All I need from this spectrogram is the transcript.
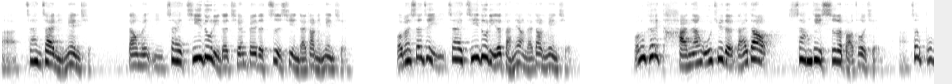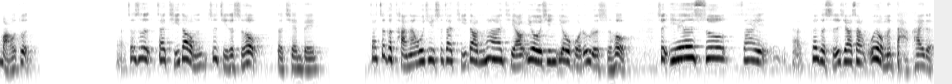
啊，站在你面前。当我们以在基督里的谦卑的自信来到你面前，我们甚至以在基督里的胆量来到你面前，我们可以坦然无惧的来到上帝施的宝座前啊，这不矛盾。呃，这是在提到我们自己的时候的谦卑，在这个坦然无惧是在提到那一条又新又火路的时候，是耶稣在。啊，这个十字架上为我们打开的，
